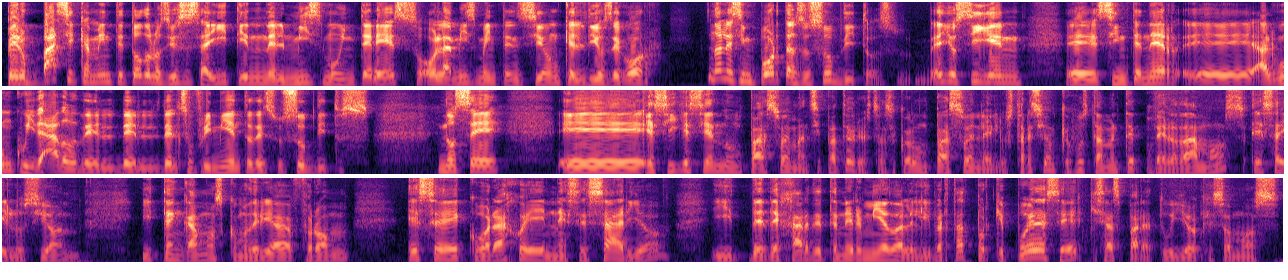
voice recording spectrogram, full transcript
pero básicamente todos los dioses ahí tienen el mismo interés o la misma intención que el dios de Gor. No les importan sus súbditos. Ellos siguen eh, sin tener algún cuidado del, sufrimiento de sus súbditos. No sé. que sigue siendo un paso emancipatorio, ¿estás de acuerdo? Un paso en la ilustración, que justamente perdamos esa ilusión y tengamos, como diría Fromm, ese coraje necesario y de dejar de tener miedo a la libertad, porque puede ser, quizás para tú y yo que somos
